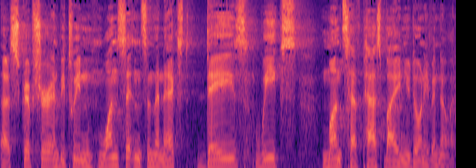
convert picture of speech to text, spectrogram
a, scripture and between one sentence and the next, days, weeks, months have passed by and you don't even know it.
